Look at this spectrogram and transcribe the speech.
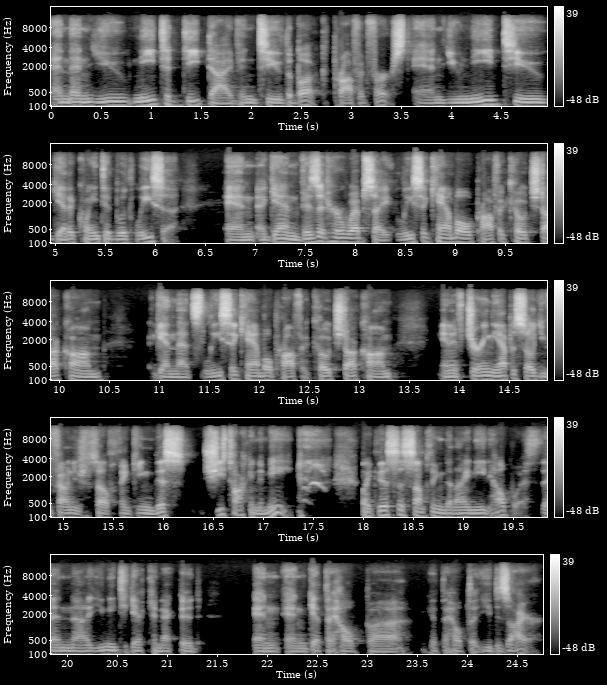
and then you need to deep dive into the book profit first and you need to get acquainted with lisa And again, visit her website, Lisa Campbell, profitcoach.com. Again, that's Lisa Campbell, profitcoach.com. And if during the episode you found yourself thinking, this, she's talking to me, like this is something that I need help with, then uh, you need to get connected and, and get the help, uh, get the help that you desire.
